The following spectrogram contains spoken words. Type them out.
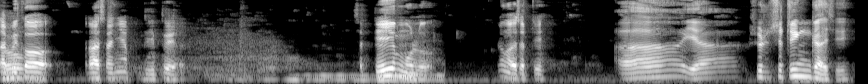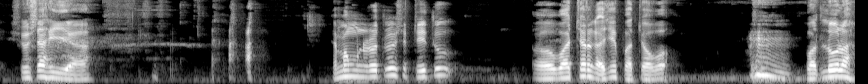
Tapi Oh. kok rasanya begitu ya. Sedih mulu. Lu enggak sedih? Ah ya, sedih, enggak sih? Susah iya. Emang menurut lu sedih itu eh, wajar nggak sih buat cowok? buat lu lah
